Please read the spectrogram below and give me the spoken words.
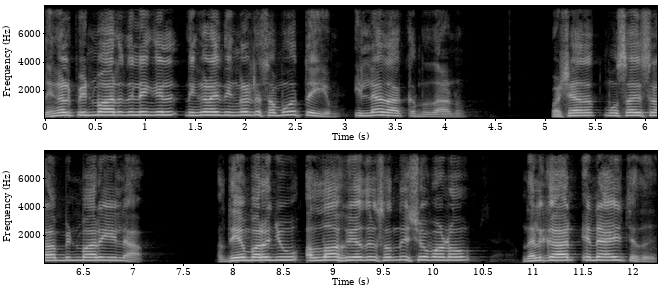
നിങ്ങൾ പിന്മാറുന്നില്ലെങ്കിൽ നിങ്ങളെ നിങ്ങളുടെ സമൂഹത്തെയും ഇല്ലാതാക്കുന്നതാണ്. പക്ഷേ അത് മൂസ ഇസ്ലാം പിന്മാറിയില്ല അദ്ദേഹം പറഞ്ഞു അള്ളാഹു ഏതൊരു സന്ദേശവുമാണോ നൽകാൻ എന്നെ അയച്ചത്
